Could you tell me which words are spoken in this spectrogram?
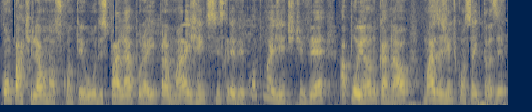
compartilhar o nosso conteúdo, espalhar por aí para mais gente se inscrever. Quanto mais gente tiver apoiando o canal, mais a gente consegue trazer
